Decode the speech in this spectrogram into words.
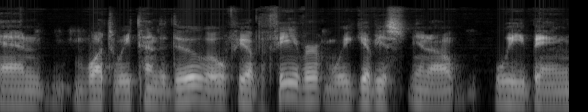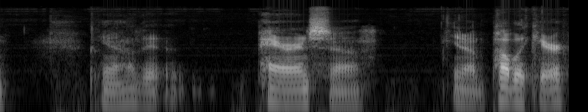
And what we tend to do? Well, if you have a fever, we give you, you know, we being, you know, the parents, uh, you know, the public here,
